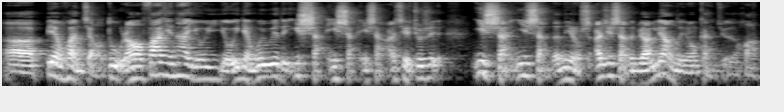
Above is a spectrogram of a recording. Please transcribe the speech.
呃变换角度，然后发现它有有一点微微的一闪一闪一闪，而且就是一闪一闪的那种，而且闪的比较亮的那种感觉的话，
